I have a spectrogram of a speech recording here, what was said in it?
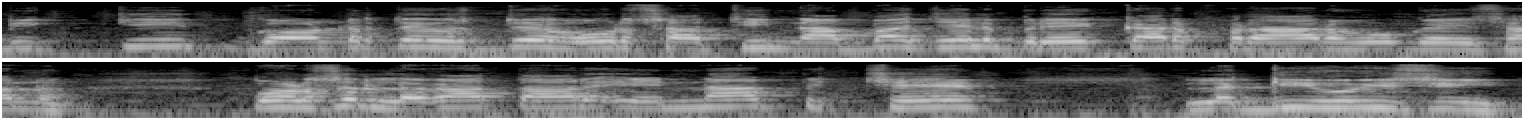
ਵਿੱਕੀ ਗੌਂਡਰ ਤੇ ਉਸਦੇ ਹੋਰ ਸਾਥੀ ਨਾਭਾ ਜੇਲ੍ਹ ਬ੍ਰੇਕ ਕਰ ਫਰਾਰ ਹੋ ਗਏ ਸਨ। ਪੁਲਿਸ ਲਗਾਤਾਰ ਇਹਨਾਂ ਪਿੱਛੇ ਲੱਗੀ ਹੋਈ ਸੀ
